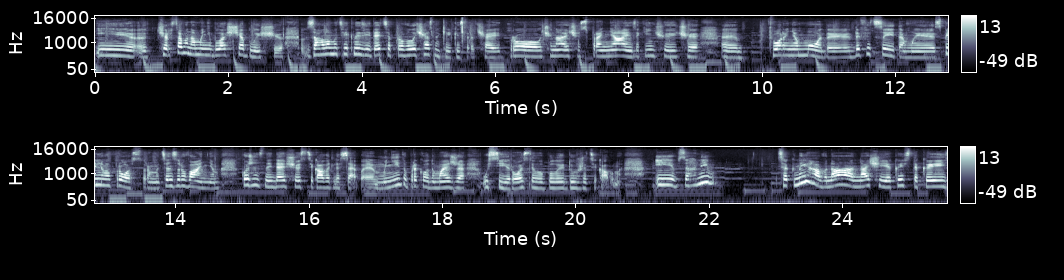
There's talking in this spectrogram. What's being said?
І е, через це вона мені була ще ближчою. Загалом у цій книзі йдеться про величезну кількість речей, про починаючи з прання і закінчуючи. Е, Творенням моди, дефіцитами, спільними просторами, цензуруванням. Кожен знайде щось цікаве для себе. Мені, до прикладу, майже усі розділи були дуже цікавими. І взагалі ця книга, вона наче якийсь такий.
